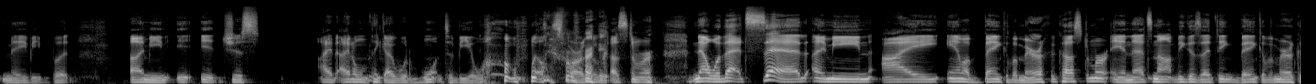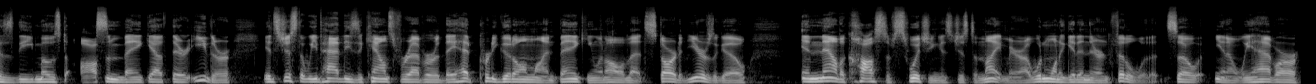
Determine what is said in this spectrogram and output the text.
maybe, but I mean, it, it just. I, I don't think I would want to be a Wells Fargo Right. customer. Now, with that said, I mean, I am a Bank of America customer, and that's not because I think Bank of America is the most awesome bank out there either. It's just that we've had these accounts forever. They had pretty good online banking when all of that started years ago. And now the cost of switching is just a nightmare. I wouldn't want to get in there and fiddle with it. So, you know, we have our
